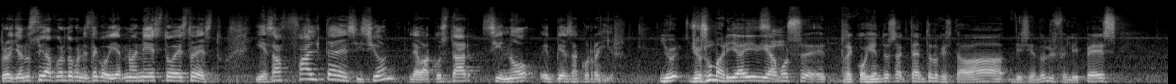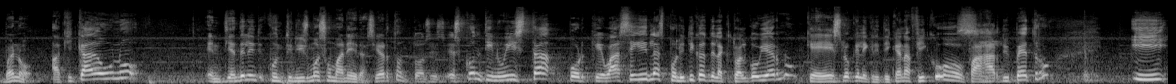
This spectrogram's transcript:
pero yo no estoy de acuerdo con este gobierno en esto, esto, esto. Y esa falta de decisión le va a costar si no empieza a corregir. Yo, yo sumaría ahí, digamos, eh, recogiendo exactamente lo que estaba diciendo Luis Felipe, es, bueno, aquí cada uno entiende el continuismo a su manera, ¿cierto? Entonces, es continuista porque va a seguir las políticas del actual gobierno, que es lo que le critican a Fico, Fajardo y Petro, y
